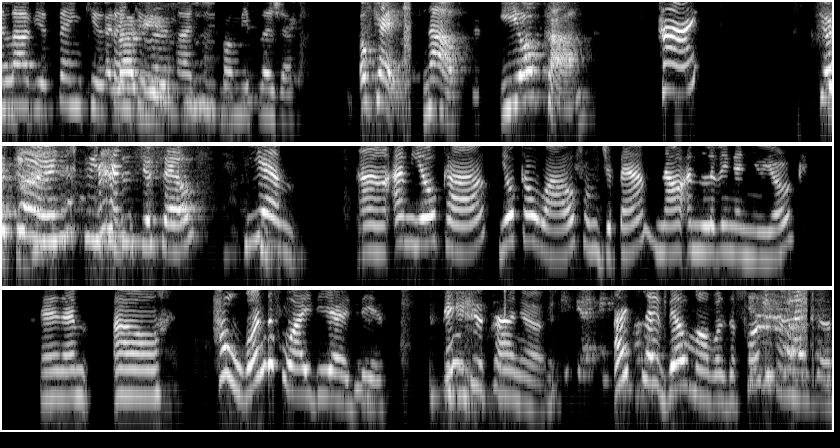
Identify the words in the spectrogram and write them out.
I love you. Thank you. I Thank you, you, very much. For me, pleasure. Okay, now, Yoka. Hi. It's your turn to introduce yourself. Yeah. Uh, I'm Yoka, Yoka Wao from Japan. Now I'm living in New York. And I'm, uh, how wonderful idea is this. Thank you, Tania. I played Velma was the first time uh,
